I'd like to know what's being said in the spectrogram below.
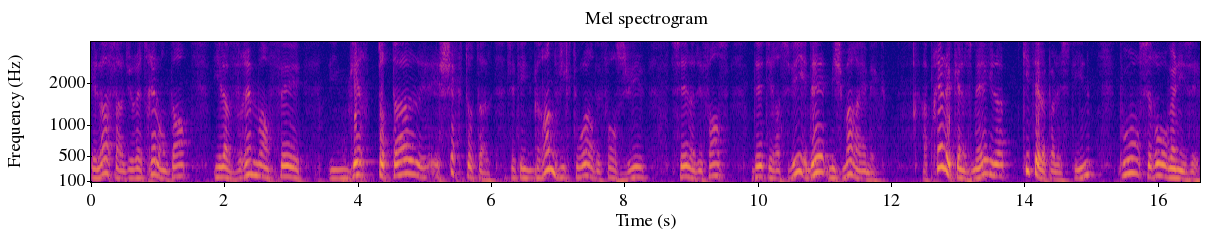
Et là, ça a duré très longtemps. Il a vraiment fait une guerre totale, échec total. C'était une grande victoire des forces juives. C'est la défense de Tirasvi et de Mishmar Emek. Après le 15 mai, il a quitté la Palestine pour se réorganiser.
